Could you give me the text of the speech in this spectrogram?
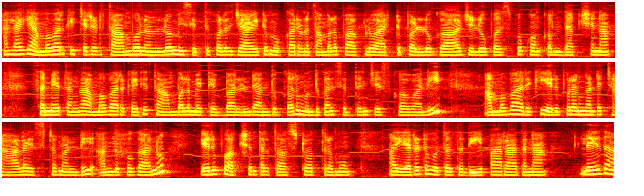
అలాగే అమ్మవారికి ఇచ్చేటట్టు తాంబూలంలో మీ శక్తి కొలది జాయిటి ముక్క రెండు తమలపాకులు అరటిపళ్ళు గాజులు పసుపు కుంకుమ దక్షిణ సమేతంగా అమ్మవారికి అయితే తాంబూలం అయితే ఇవ్వాలండి. అందుకు గాను ముందుగానే సిద్ధం చేసుకోవాలి. అమ్మవారికి ఎరుపు రంగు అంటే చాలా ఇష్టం అండి అందుకు గాను ఎరుపు అక్షంతలతో అష్టోత్తరము ఆ ఎర్రటి ఒత్తులతో దీపారాధన లేదా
